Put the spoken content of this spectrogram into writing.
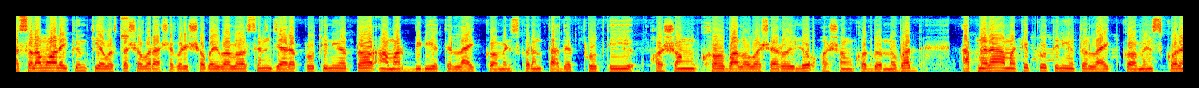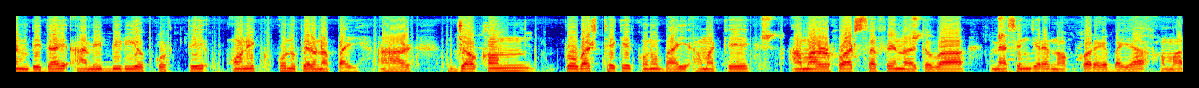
আসসালামু আলাইকুম, কি অবস্থা সবার? আশা করি সবাই ভালো আছেন। যারা প্রতিনিয়ত আমার ভিডিওতে লাইক কমেন্টস করেন, তাদের প্রতি অসংখ্য ভালোবাসা রইল, অসংখ্য ধন্যবাদ। আপনারা আমাকে প্রতিনিয়ত লাইক কমেন্টস করেন, বিদায়। আমি ভিডিও করতে অনেক অনুপ্রেরণা পাই। আর যখন প্রবাস থেকে কোনো ভাই আমাকে আমার হোয়াটসঅ্যাপে নয়তোবা মেসেঞ্জারে নক করে, ভাইয়া, আমার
